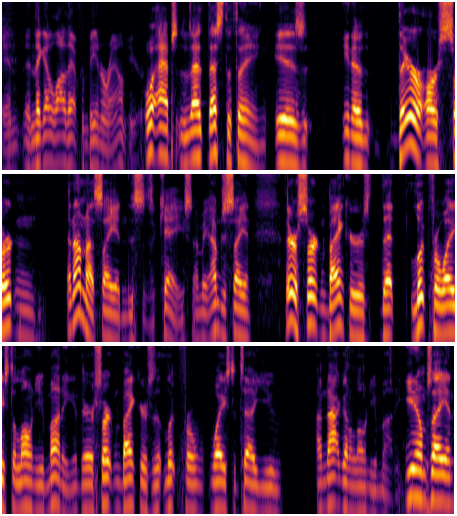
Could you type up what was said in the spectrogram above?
and and they got a lot of that from being around here. Well, absolutely. That that's the thing is, you know, there are certain and I'm not saying this is the case. I mean, I'm just saying there are certain bankers that look for ways to loan you money. There are certain bankers that look for ways to tell you, I'm not going to loan you money. You know what I'm saying?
